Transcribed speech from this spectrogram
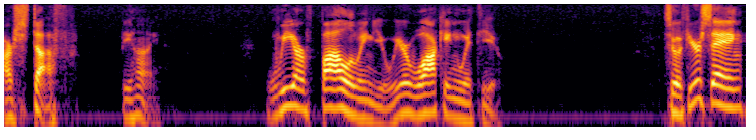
our stuff behind. We are following you. We are walking with you. So if you're saying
